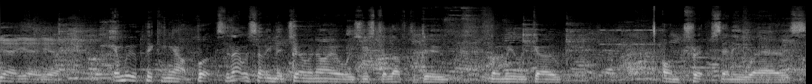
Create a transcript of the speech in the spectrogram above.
Yeah, yeah, yeah. and we were picking out books, and that was something that Joe and I always used to love to do when we would go on trips anywhere. Is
